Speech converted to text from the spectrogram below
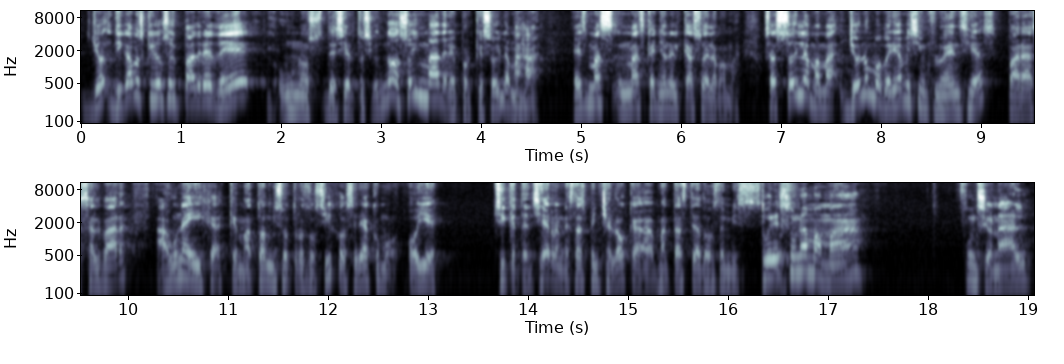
yo digamos que yo soy padre de unos de ciertos hijos. No, soy madre porque soy la mamá. Ajá. Es más, más cañón el caso de la mamá. O sea, soy la mamá. Yo no movería mis influencias para salvar a una hija que mató a mis otros dos hijos. Sería como, oye, sí que te encierran, estás pinche loca, mataste a dos de mis. Tú eres hijos". una mamá funcional.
